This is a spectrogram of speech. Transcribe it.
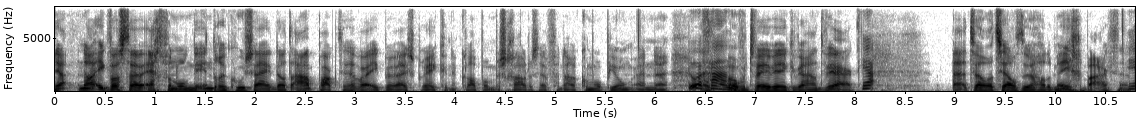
Ja, nou, ik was daar echt van onder de indruk hoe zij dat aanpakte. Hè, waar ik bij wijze van spreken een klap op mijn schouders heb van... nou, kom op jong, en uh, Doorgaan. Over, over, twee weken weer aan het werk. Ja. Uh, terwijl we hetzelfde hadden meegemaakt, Ja.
